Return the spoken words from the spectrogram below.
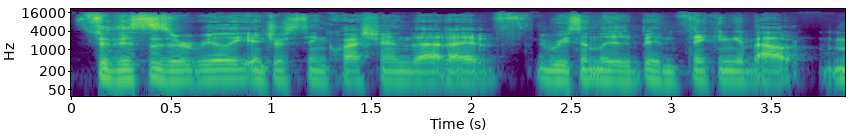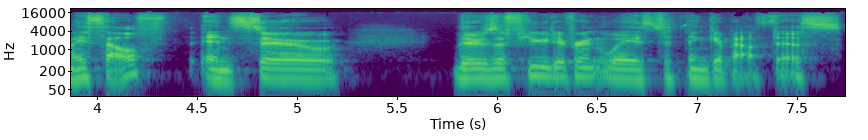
So this is a really interesting question that I've recently been thinking about myself. And so there's a few different ways to think about this.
